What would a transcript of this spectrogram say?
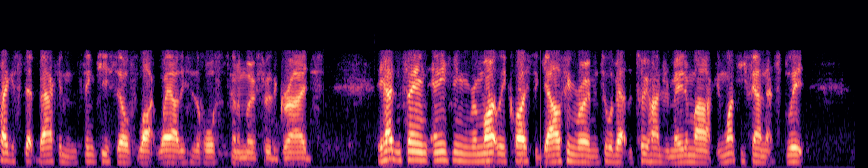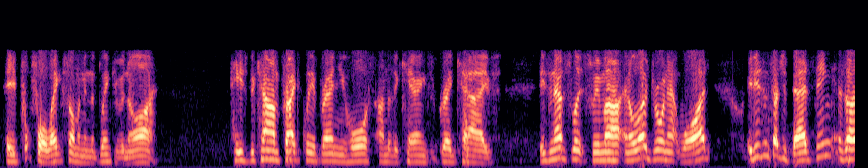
take a step back and think to yourself, like, wow, this is a horse that's going to move through the grades he hadn't seen anything remotely close to galloping room until about the 200 metre mark, and once he found that split, he put four lengths on him in the blink of an eye. He's become practically a brand new horse under the carings of Greg Cave. He's an absolute swimmer, and although drawn out wide, it isn't such a bad thing as, I,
